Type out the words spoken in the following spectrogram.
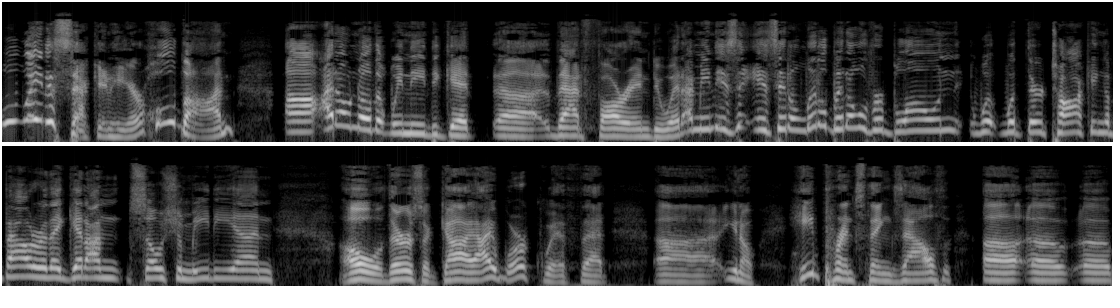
well, wait a second here, hold on. Uh, I don't know that we need to get uh, that far into it. I mean, is is it a little bit overblown what what they're talking about, or they get on social media and oh, there's a guy I work with that uh, you know he prints things out uh, uh, uh,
